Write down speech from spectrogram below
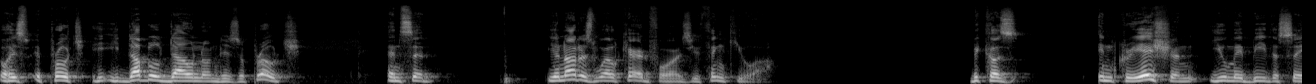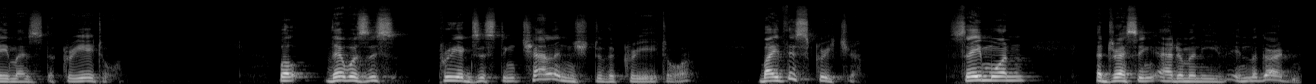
or his approach, he, he doubled down on his approach and said, You're not as well cared for as you think you are. Because in creation, you may be the same as the Creator. Well, there was this pre existing challenge to the Creator by this creature, same one addressing Adam and Eve in the garden.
